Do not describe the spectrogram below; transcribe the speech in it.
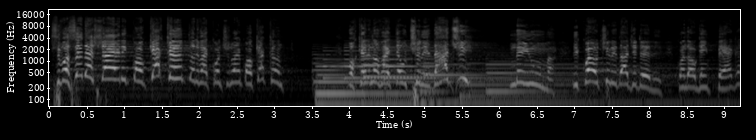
Se você deixar ele em qualquer canto, ele vai continuar em qualquer canto. Porque ele não vai ter utilidade nenhuma. E qual é a utilidade dele? Quando alguém pega.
